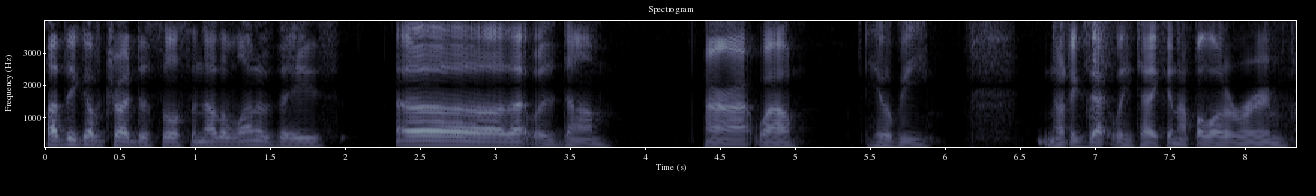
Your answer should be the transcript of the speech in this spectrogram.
I think I've tried to source another one of these. Oh, that was dumb. All right, well, he'll be not exactly taking up a lot of room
